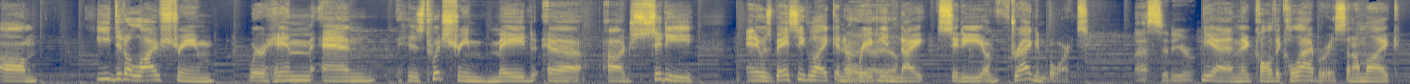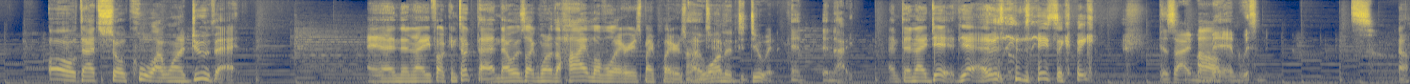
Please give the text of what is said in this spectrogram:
Um, he did a live stream where him and his Twitch stream made a, a city, and it was basically like an Oh, Arabian yeah. Night city of Dragonborns. Last city or Yeah, and they called it Collaborus, and I'm like, oh, that's so cool. I want to do that. And then I fucking took that, and that was like one of the high level areas my players went I wanted to do it, and then I and then I did. Yeah, basically. because I'm a Oh. man with. No,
